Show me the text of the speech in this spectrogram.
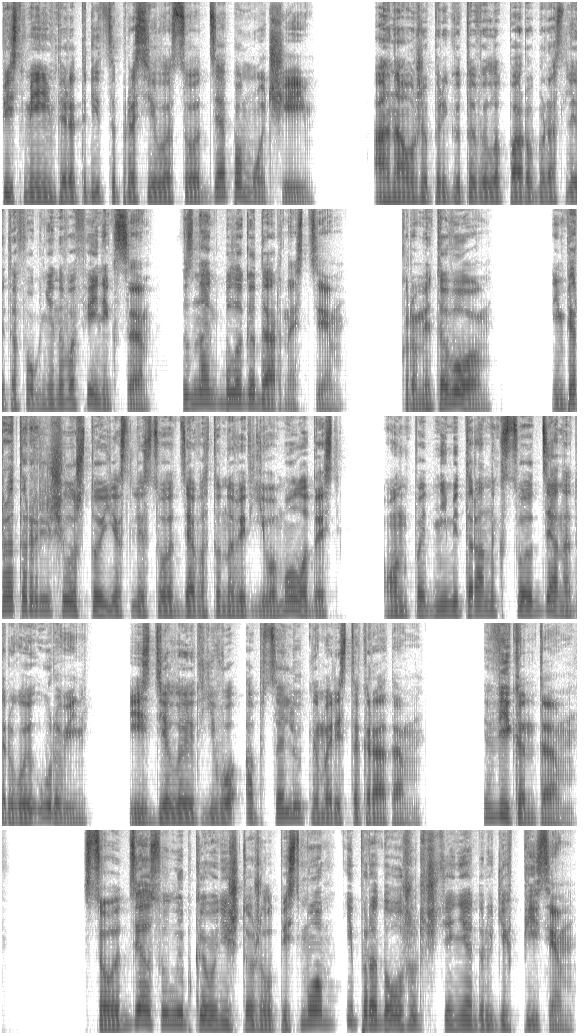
Письме императрица просила Содзя помочь ей. Она уже приготовила пару браслетов Огненного Феникса в знак благодарности. Кроме того, император решил, что если Содзя восстановит его молодость, он поднимет ранг Содзя на другой уровень и сделает его абсолютным аристократом. Виконтом. Соудзя с улыбкой уничтожил письмо и продолжил чтение других писем.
